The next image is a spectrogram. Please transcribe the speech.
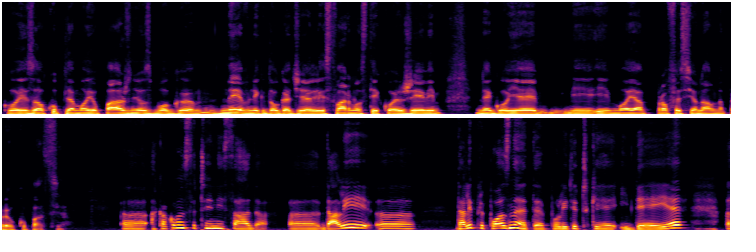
koji zaokuplja moju pažnju zbog dnevnih događaja ili stvarnosti koje živim, nego je i, i moja profesionalna preokupacija. A kako vam se čini sada? Da li Da li prepoznajete političke ideje uh,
